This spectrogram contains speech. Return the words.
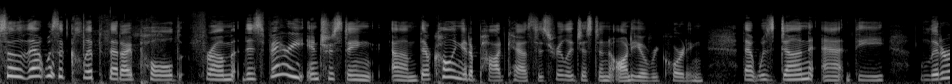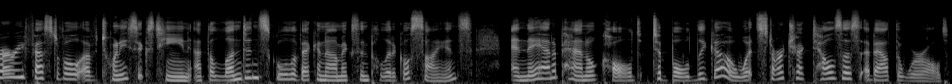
So that was a clip that I pulled from this very interesting, um, they're calling it a podcast. It's really just an audio recording that was done at the Literary Festival of 2016 at the London School of Economics and Political Science. And they had a panel called To Boldly Go What Star Trek Tells Us About the World.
